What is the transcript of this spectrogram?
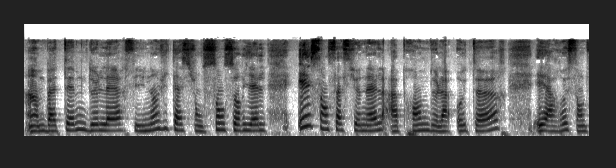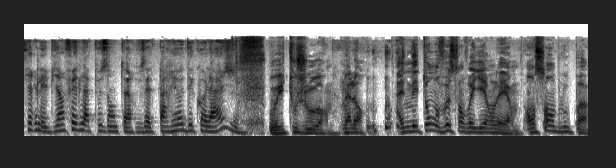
un baptême de l'air. C'est une invitation sensorielle et sensationnelle à prendre de la hauteur et à ressentir les bienfaits de la pesanteur. Vous êtes paré au décollage? Oui, toujours. Alors, admettons, on veut s'envoyer en l'air, ensemble ou pas,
